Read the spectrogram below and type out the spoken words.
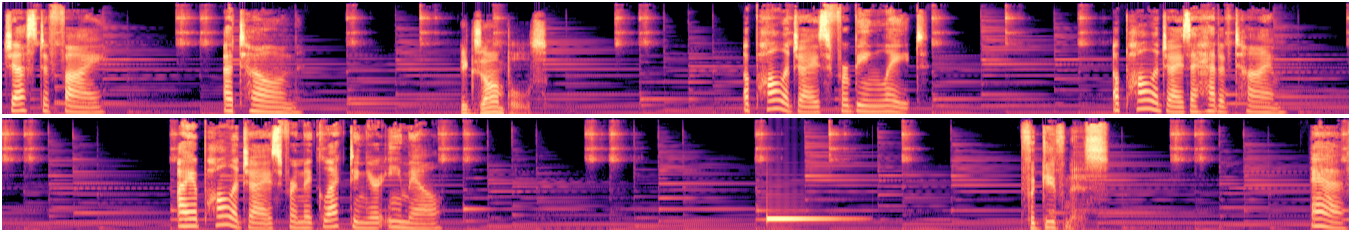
Justify. Atone. Examples Apologize for being late. Apologize ahead of time. I apologize for neglecting your email. Forgiveness F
